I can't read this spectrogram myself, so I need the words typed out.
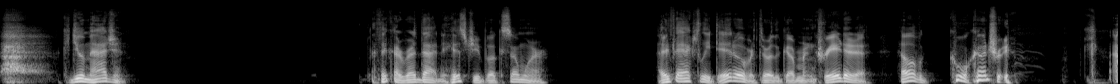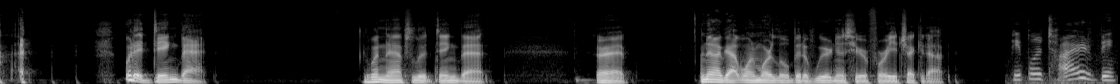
Could you imagine? I think I read that in a history book somewhere. I think they actually did overthrow the government and created a hell of a cool country. God, what a dingbat. What an absolute dingbat. All right. And then I've got one more little bit of weirdness here for you. Check it out. People are tired of being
